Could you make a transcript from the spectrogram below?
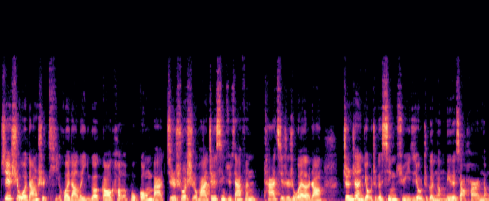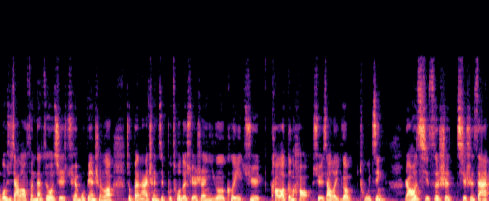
这是我当时体会到的一个高考的不公吧。其实说实话，这个兴趣加分，它其实是为了让真正有这个兴趣以及有这个能力的小孩儿能够去加到分，但最后其实全部变成了就本来成绩不错的学生一个可以去考到更好学校的一个途径。然后其次是，其实，在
